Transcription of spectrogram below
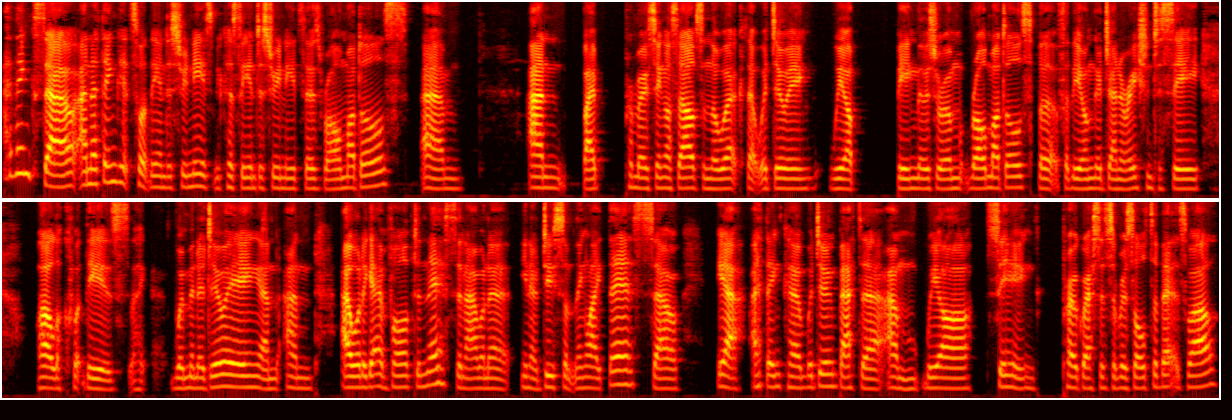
I think so. And I think it's what the industry needs because the industry needs those role models. Um, and by promoting ourselves and the work that we're doing, we are being those role models for, for the younger generation to see, well, look what these like women are doing and, and I want to get involved in this and I want to, you know, do something like this. So yeah, I think uh, we're doing better and we are seeing progress as a result of it as well.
